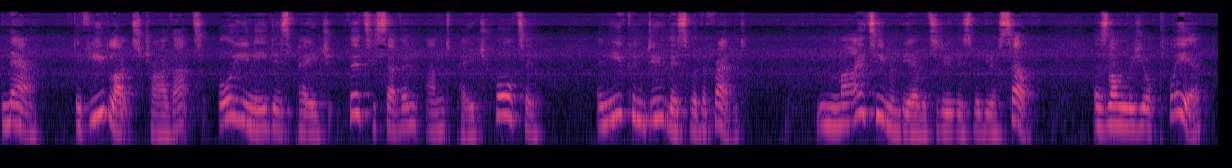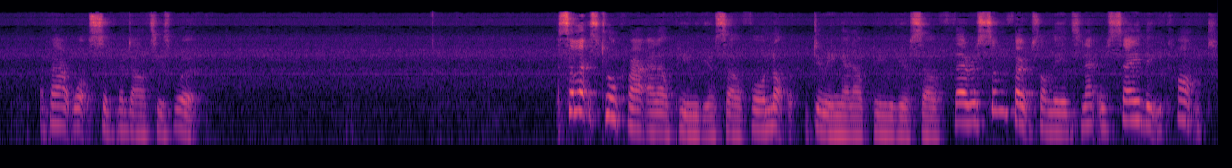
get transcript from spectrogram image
Now, if you'd like to try that, all you need is page 37 and page 40. And you can do this with a friend. You might even be able to do this with yourself, as long as you're clear about what submodalities work. So let's talk about NLP with yourself or not doing NLP with yourself. There are some folks on the internet who say that you can't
